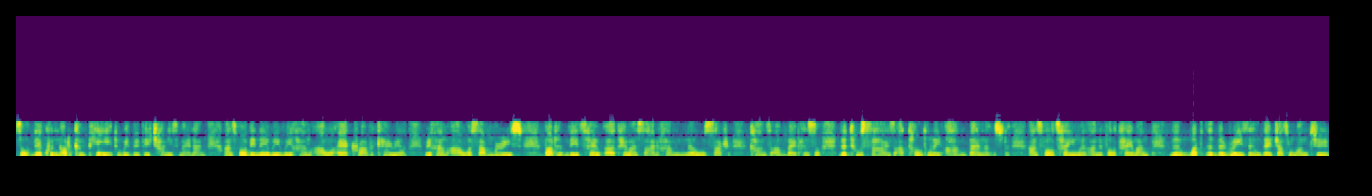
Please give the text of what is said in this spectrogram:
So they could not compete with the, the Chinese mainland. As for the Navy, we have our aircraft carrier, we have our submarines, but the uh, Taiwan side have no such kinds of weapons. So the two sides are totally unbalanced. As for Taiwan and for Taiwan, the, what, uh, the reason they just want to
